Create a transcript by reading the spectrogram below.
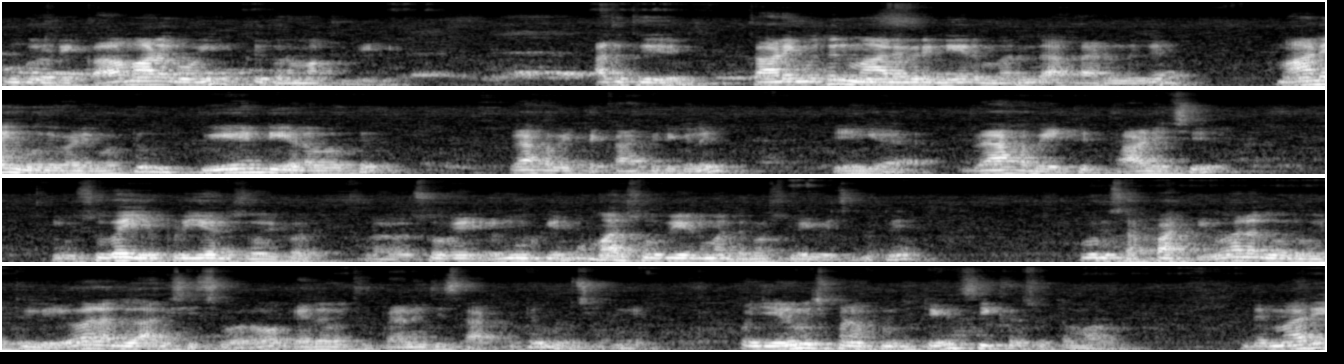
உங்களுடைய காமான நோயை எப்படி குணமாக்குவீங்க அதுக்கு காலை முதல் மாலை வரை நீர் மருந்தாக இருந்துங்க மாலை ஒரு வேளை மட்டும் வேண்டிய அளவுக்கு வேக வைத்த காய்கறிகளை நீங்கள் வேக வைத்து தாளித்து உங்கள் சுவை எப்படியோ அந்த சுவை ப- சுவை உங்களுக்கு எந்த மாதிரி சுவை வேணுமோ அந்த மாதிரி சுவை வச்சுக்கிட்டு ஒரு சப்பாத்தியோ அல்லது ஒரு இட்லியோ அல்லது அரிசி சோறோ ஏதோ வச்சு பிணைஞ்சி சாப்பிட்டு முடிச்சுக்கோங்க. கொஞ்சம் எலுமிச்சு பழம் புரிஞ்சுட்டீங்க சீக்கிரம் சுத்தமாகும். இந்த மாதிரி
